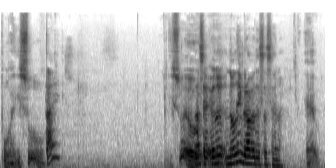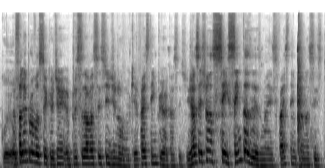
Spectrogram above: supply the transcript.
Porra, isso. Tá aí. Isso eu. Nossa, eu não, não lembrava dessa cena. É, Eu eu, falei pra você que eu, tinha, eu precisava assistir de novo, porque faz tempo já que eu assisti. Já assisti umas 600 vezes, mas faz tempo que eu não assisto.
